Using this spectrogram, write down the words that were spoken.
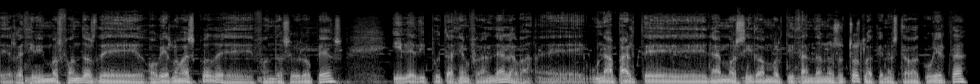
eh, recibimos fondos de Gobierno Vasco, de fondos europeos y de Diputación Foral de Álava. Una parte la hemos ido amortizando nosotros, la que no estaba cubierta,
